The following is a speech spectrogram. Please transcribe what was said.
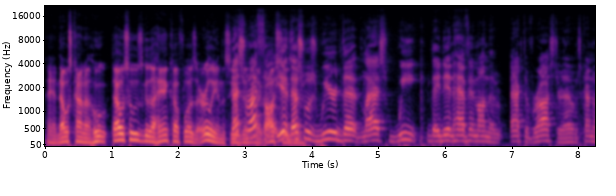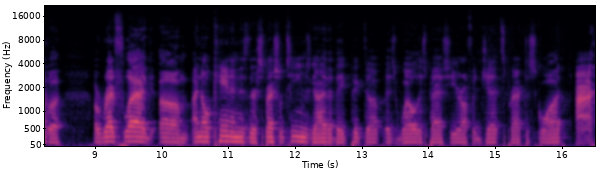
and that was kind of who that was who's the handcuff was early in the season. That's what I thought. Yeah, that was weird that last week they didn't have him on the active roster. That was kind of a, a red flag. Um, I know Cannon is their special teams guy that they picked up as well this past year off of Jets practice squad. Ah,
